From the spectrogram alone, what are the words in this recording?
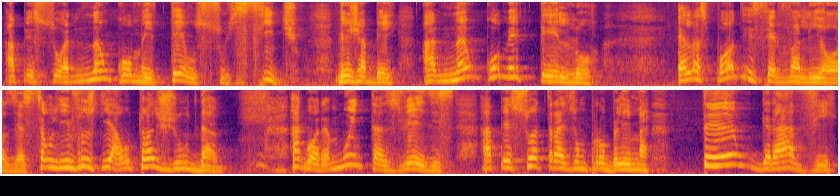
a pessoa a não cometer o suicídio, veja bem, a não cometê-lo, elas podem ser valiosas, são livros de autoajuda. Agora, muitas vezes a pessoa traz um problema tão grave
